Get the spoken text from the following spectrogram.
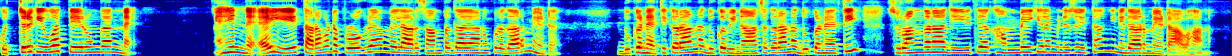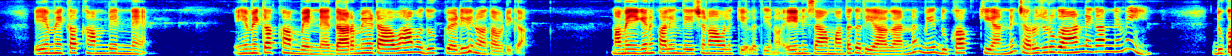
කොච්චර කිව්වත් තේරුම් ගන්න නැහැ. ඇහෙන්නේ. ඇයි ඒ තරමට ප්‍රෝග්‍රෑම් වෙලා අර සම්ප්‍රදායානුකූල ධර්මයට. දුක නැති කරන්න, දුක විනාශ කරන්න, දුක නැති සුරංගනා ජීවිතයක් හම්බෙයි කියලා මිනිස්සු හිතන් ඉන්නේ ධර්මයට ආවහම. එහෙම එකක් හම්බෙන්නේ එහෙම එකක් හම්බෙන්නේ ධර්මයට ආවහම දුක් වැඩි වෙනවා තව ටිකක්. මම ඒ ගැන කලින් දේශනාවල කියලා තියෙනවා. ඒ නිසා මතක තියාගන්න මේ දුකක් කියන්නේ චරුචරු ගන්න එකක් නෙමෙයි. දුකක්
